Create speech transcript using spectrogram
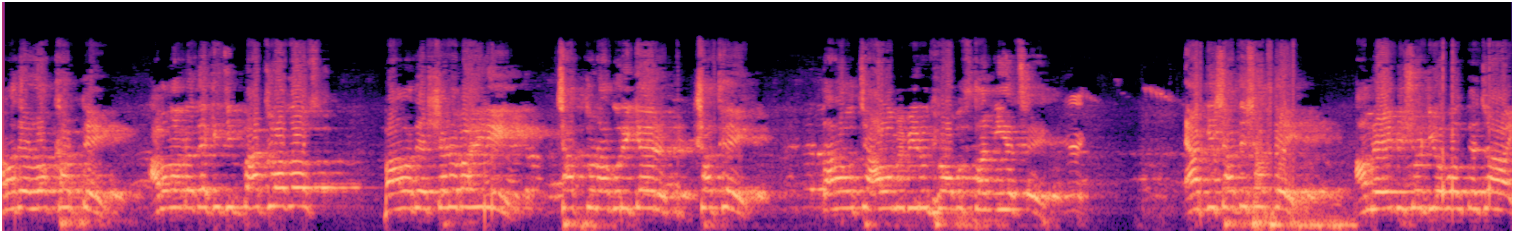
আমাদের রক্ষার্থে, এবং আমরা দেখেছি পাঁচ আগস্ট বাংলাদেশ সেনাবাহিনী ছাত্র নাগরিকের সাথে তারা হচ্ছে আওয়ামী বিরোধী অবস্থান নিয়েছে। একই সাথে সাথে আমরা এই বিষয়টিও বলতে চাই,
